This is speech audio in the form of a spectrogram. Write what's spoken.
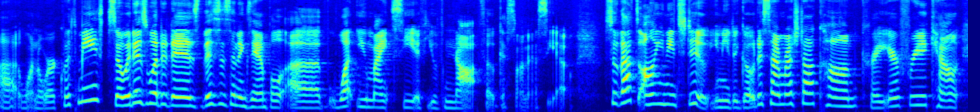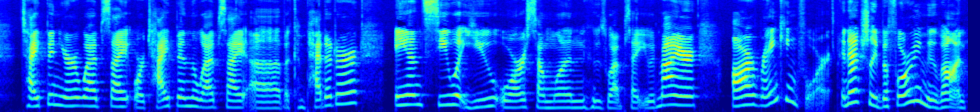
uh, want to work with me. So it is what it is. This is an example of what you might see if you've not focused on SEO. So that's all you need to do. You need to go to semrush.com, create your free account, type in your website or type in the website of a competitor and see what you or someone whose website you admire are ranking for. And actually, before we move on,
